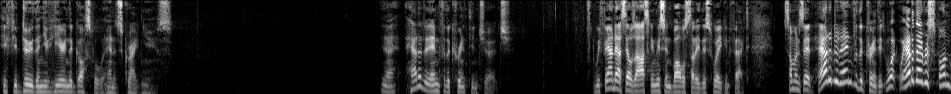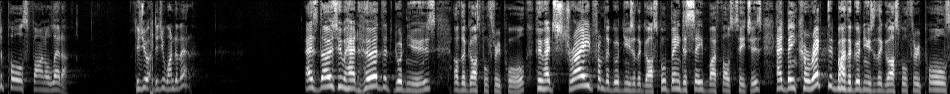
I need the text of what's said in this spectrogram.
If you do, then you're hearing the gospel and it's great news. You know, how did it end for the Corinthian church? We found ourselves asking this in Bible study this week, in fact. Someone said, How did it end for the Corinthians? What, how did they respond to Paul's final letter? Did you, did you wonder that? As those who had heard the good news of the gospel through Paul, who had strayed from the good news of the gospel, been deceived by false teachers, had been corrected by the good news of the gospel through Paul's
